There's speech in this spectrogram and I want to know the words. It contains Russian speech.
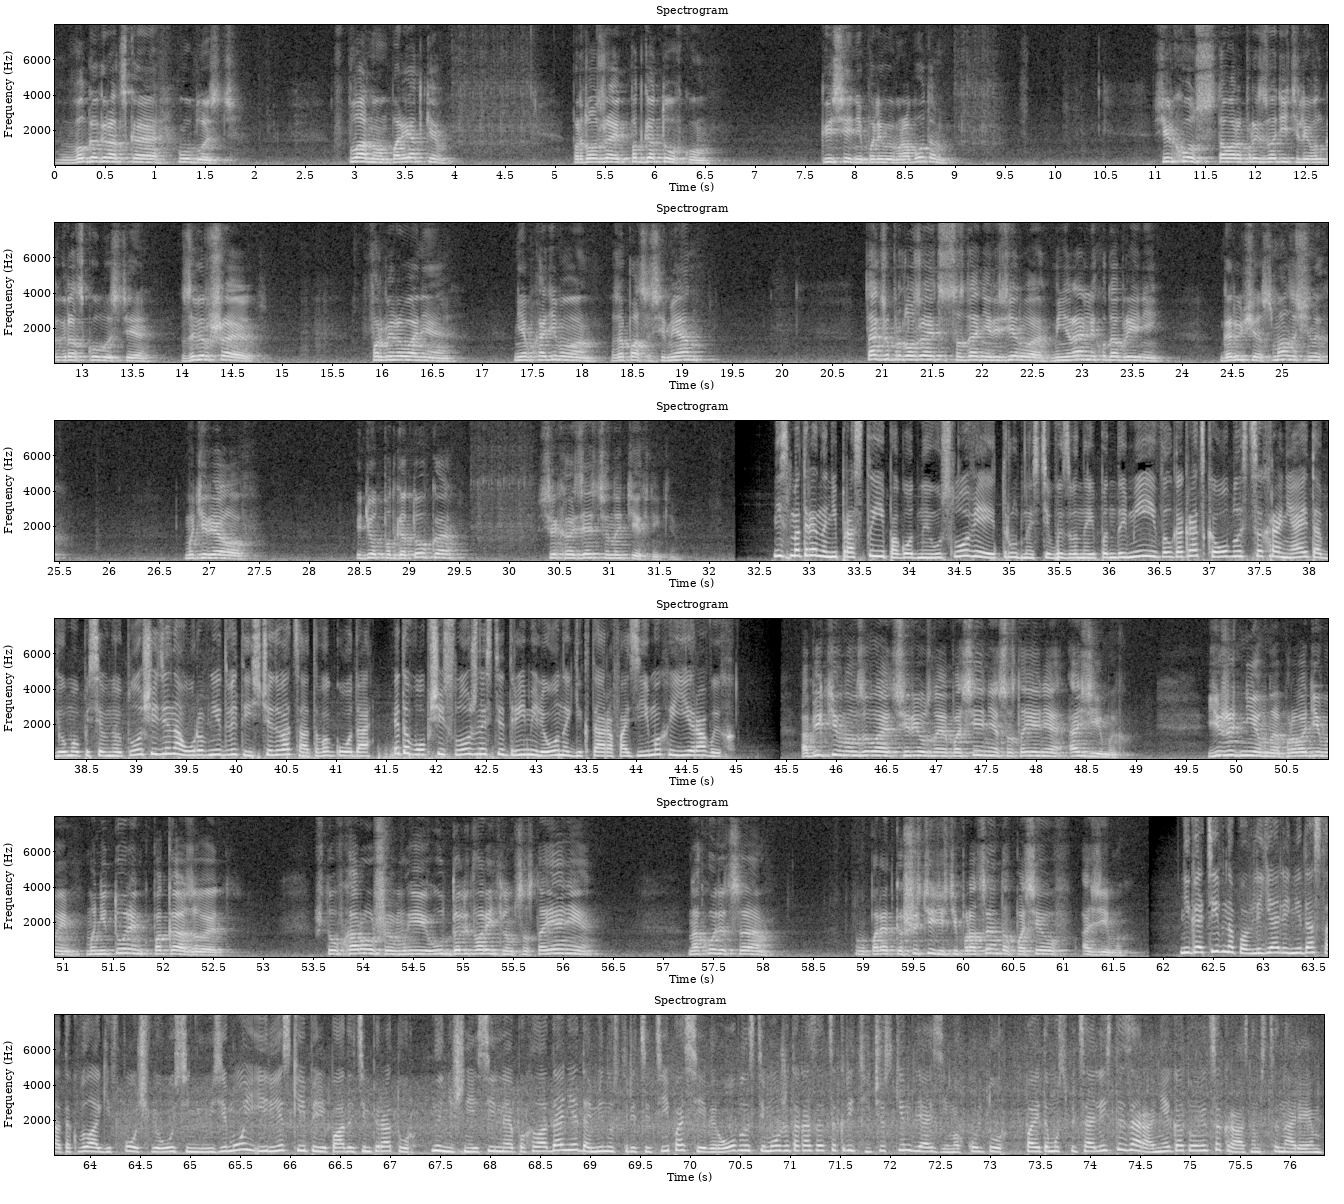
Волгоградская область в плановом порядке продолжает подготовку к весенне-полевым работам. Сельхоз товаропроизводители Волгоградской области завершают формирование необходимого запаса семян. Также продолжается создание резерва минеральных удобрений, горюче-смазочных материалов. Идет подготовка сельскохозяйственной техники. Несмотря на непростые погодные условия и трудности, вызванные пандемией, Волгоградская область сохраняет объемы посевной площади на уровне 2020 года. Это в общей сложности 3 миллиона гектаров озимых и яровых. Объективно вызывает серьезное опасение состояние озимых. Ежедневно проводимый мониторинг показывает, что в хорошем и удовлетворительном состоянии находится ну, порядка 60% посевов озимых. Негативно повлияли недостаток влаги в почве осенью и зимой и резкие перепады температур. Нынешнее сильное похолодание до минус 30 по северу области может оказаться критическим для озимых культур. Поэтому специалисты заранее готовятся к разным сценариям.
